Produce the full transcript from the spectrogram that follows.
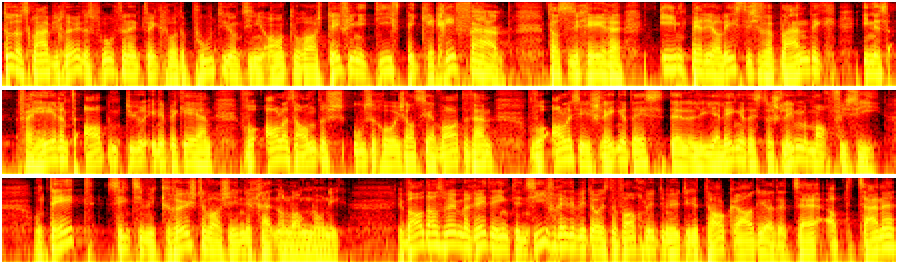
Du, das glaube ich nicht. Es braucht einen Entwickler, der Putin und seine Entourage definitiv begriffen haben, dass sie sich ihre imperialistische Verblendung in ein verheerendes Abenteuer begeben haben, wo alles anders rausgekommen ist, als sie erwartet haben, wo alles je länger, desto, äh, je länger desto schlimmer macht für sie. Und dort sind sie mit größter Wahrscheinlichkeit noch lange noch nicht. Über all das müssen wir reden, intensiv reden mit unseren Fachleuten im heutigen Tag, Radio ab der 10.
